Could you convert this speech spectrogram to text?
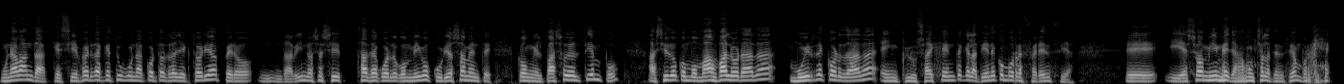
una banda que sí es verdad que tuvo una corta trayectoria, pero mm, David, no sé si estás de acuerdo conmigo, curiosamente, con el paso del tiempo ha sido como más valorada, muy recordada e incluso hay gente que la tiene como referencia. Eh, y eso a mí me llama mucho la atención porque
